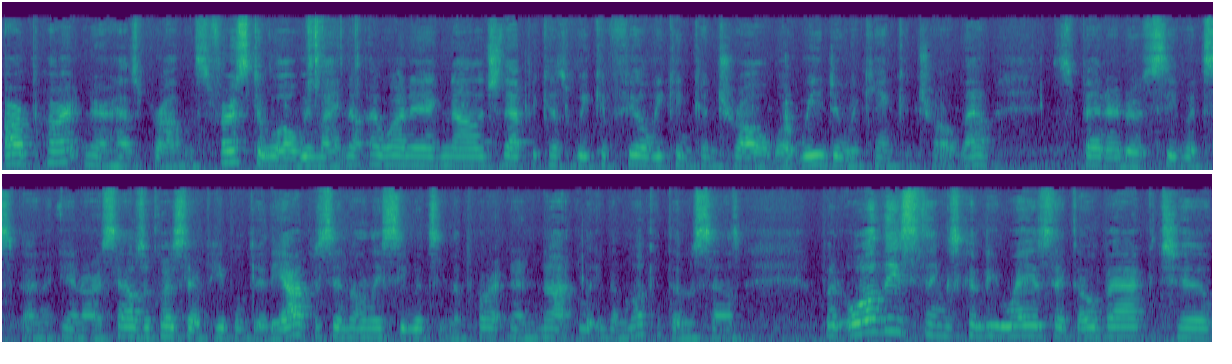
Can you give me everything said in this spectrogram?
our partner has problems. First of all, we might not I want to acknowledge that because we can feel we can control what we do. We can't control now. It's better to see what's uh, in ourselves. Of course, there are people who do the opposite and only see what's in the partner and not even look at themselves. But all these things could be ways that go back to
